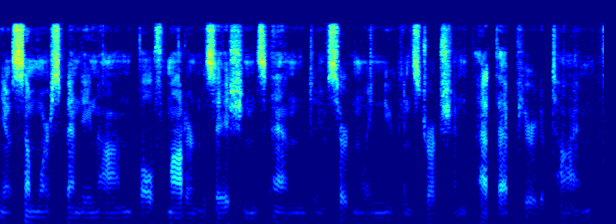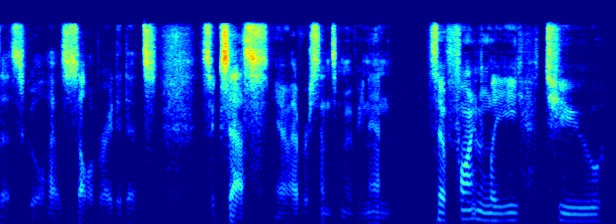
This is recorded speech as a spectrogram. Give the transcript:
you know some were spending on both modernizations and you know, certainly new construction at that period of time. The school has celebrated its success you know, ever since moving in. So finally, to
